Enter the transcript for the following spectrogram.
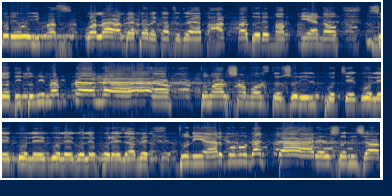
করে ওই মাছওয়ালা বেটার কাছে যায়, হাত পা ধরে মাপ নিয়ে নাও। যদি তুমি মাপ না নাও, তোমার সমস্ত শরীর পচে, গলে গলে গলে গলে পড়ে যাবে। দুনিয়ার কোনো ডাক্তারের সলিউশন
